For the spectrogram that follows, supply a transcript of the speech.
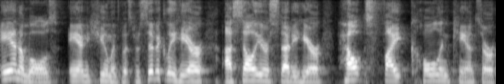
animals and humans, but specifically here, a cellular study here helps fight colon cancer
